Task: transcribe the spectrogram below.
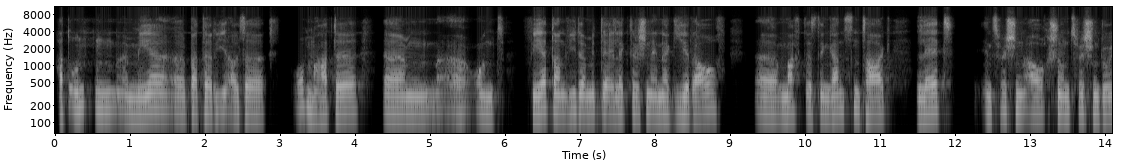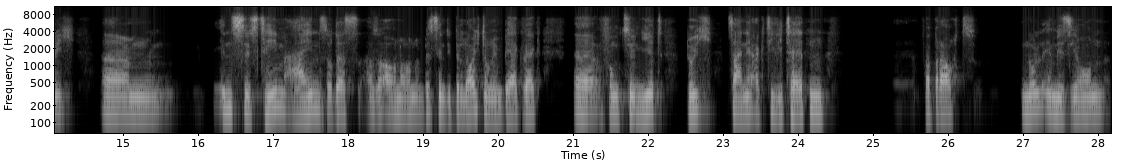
hat unten mehr äh, Batterie, als er oben hatte ähm, äh, und fährt dann wieder mit der elektrischen Energie rauf, äh, macht es den ganzen Tag, lädt inzwischen auch schon zwischendurch ähm, ins System ein, so dass also auch noch ein bisschen die Beleuchtung im Bergwerk äh, funktioniert durch seine Aktivitäten, verbraucht null Emission,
